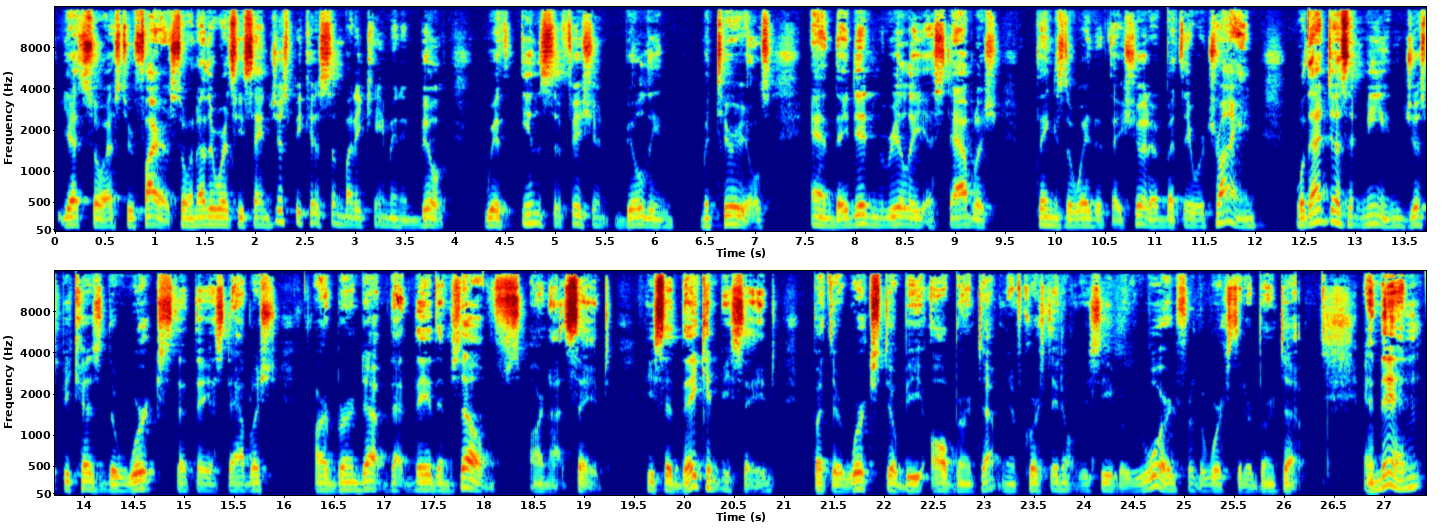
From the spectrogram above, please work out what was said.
yet so as through fire. So in other words, he's saying just because somebody came in and built with insufficient building materials, and they didn't really establish things the way that they should have, but they were trying. Well, that doesn't mean just because the works that they established are burned up that they themselves are not saved. He said they can be saved, but their works still be all burnt up. And of course, they don't receive a reward for the works that are burnt up. And then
